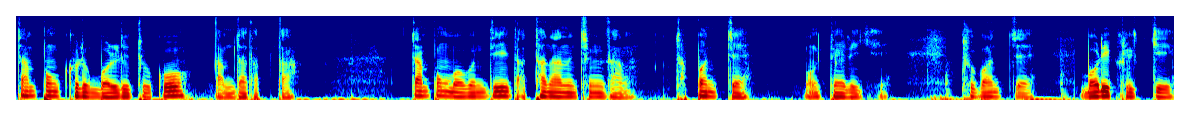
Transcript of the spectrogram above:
짬뽕 그릇 멀리 두고 남자답다. 짬뽕 먹은 뒤 나타나는 증상. 첫 번째 멍 때리기. 두 번째 머리 긁기.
